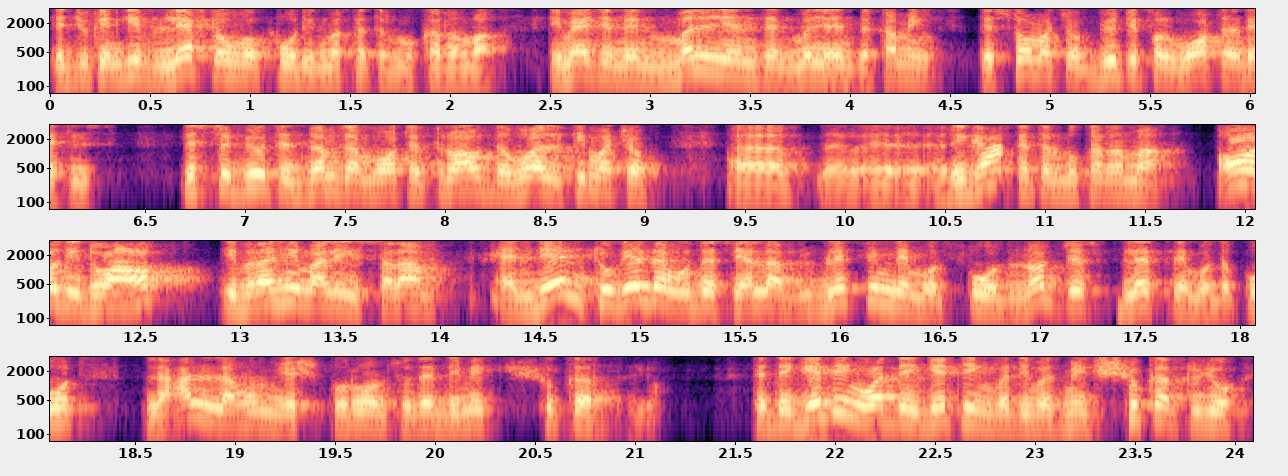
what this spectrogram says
that you can give leftover food in Makkah al-Mukarramah. Imagine when millions and millions are coming, there's so much of beautiful water that is distributed, Zamzam water throughout the world, too much of uh, uh, regard al-Mukarramah, all the dua of Ibrahim alayhi salam. And then together with this, Allah blessing them with food, not just bless them with the food, لَعَلَّهُمْ يَشْكُرُونَ So that they make shukr for you. That they're getting what they're getting, but they must make shukr to you.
